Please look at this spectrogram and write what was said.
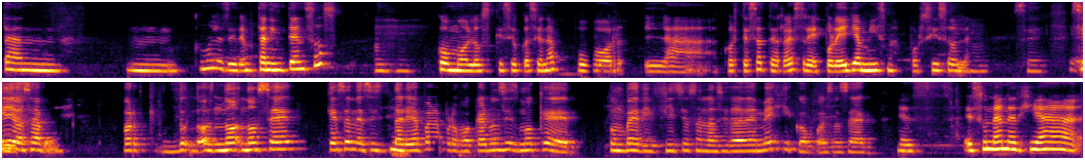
tan, mm, ¿cómo les diré? Tan intensos uh -huh. como los que se ocasiona por la corteza terrestre, por ella misma, por sí sola. Uh -huh. Sí, sí este, o sea, este porque no, no sé qué se necesitaría sí. para provocar un sismo que tumbe edificios en la Ciudad de México, pues, o sea. Es, es una energía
